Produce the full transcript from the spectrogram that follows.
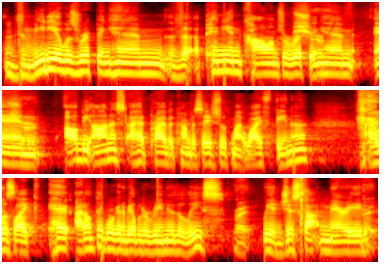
The media was ripping him, the opinion columns were ripping Sure. him, and Sure. I'll be honest, I had private conversations with my wife, Bina. I was like, hey, I don't think we're gonna be able to renew the lease. Right. We had just gotten married. Right.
